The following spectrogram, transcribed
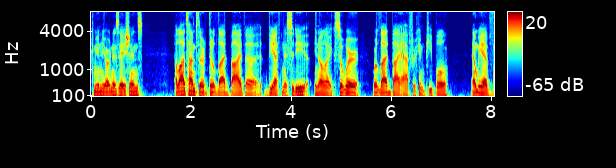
community organizations. A lot of times they're they're led by the the ethnicity, you know, like so we're we're led by African people and we have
